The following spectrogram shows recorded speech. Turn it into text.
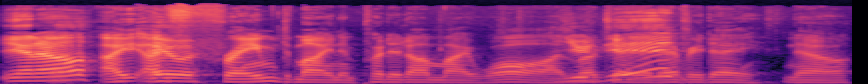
You know, I, I wa- framed mine and put it on my wall. I You look at did? it every day. No,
